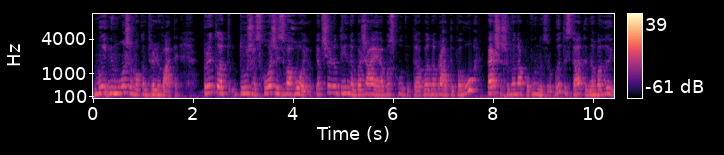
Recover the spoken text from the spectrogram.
ми не можемо контролювати. Приклад дуже схожий з вагою. Якщо людина бажає або схуднути, або набрати вагу, перше, що вона повинна зробити, стати на ваги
